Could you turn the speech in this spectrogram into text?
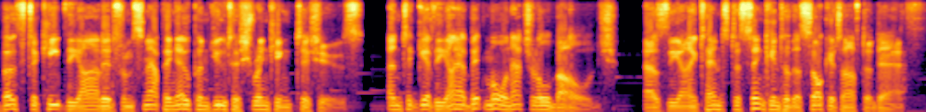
both to keep the eyelid from snapping open due to shrinking tissues and to give the eye a bit more natural bulge as the eye tends to sink into the socket after death.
